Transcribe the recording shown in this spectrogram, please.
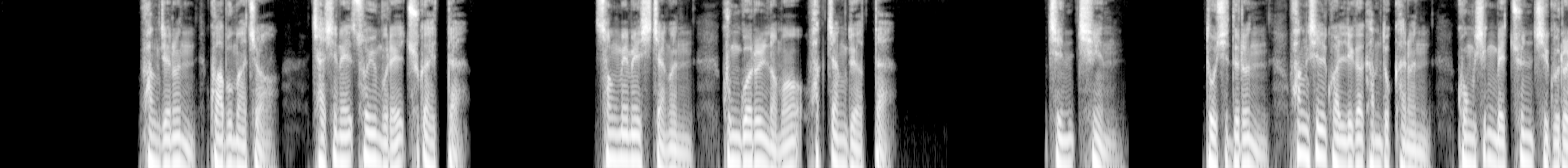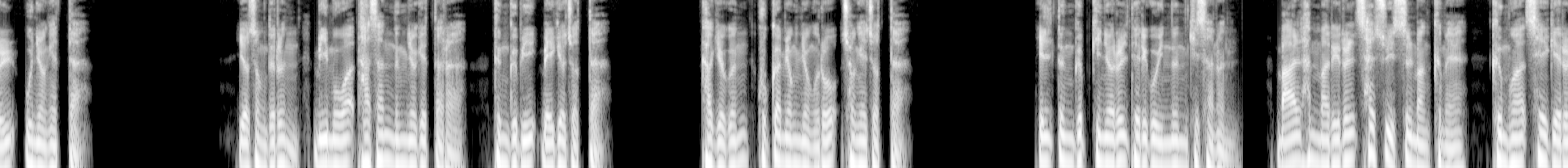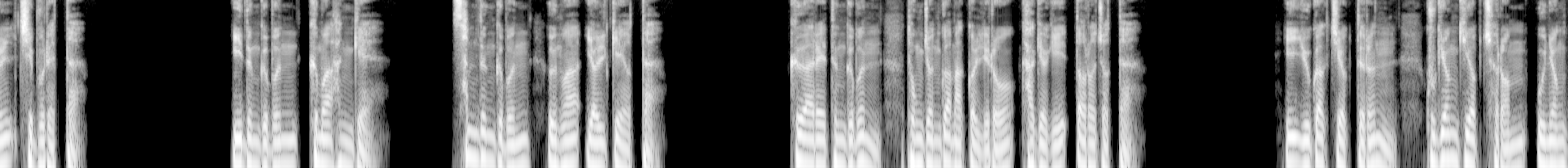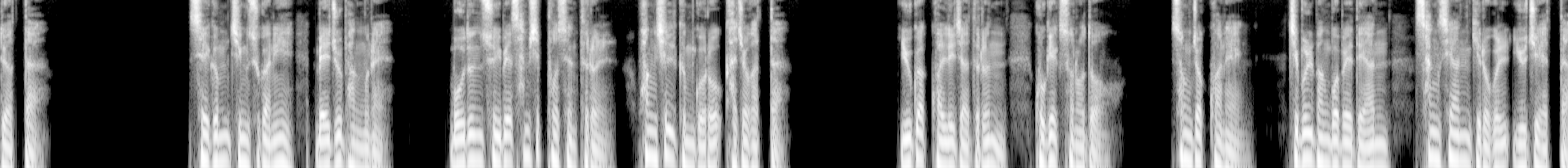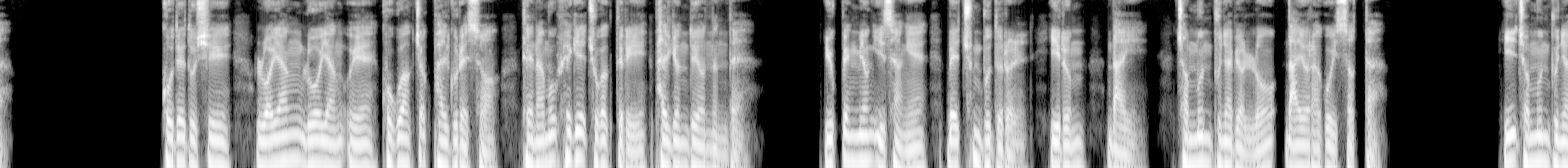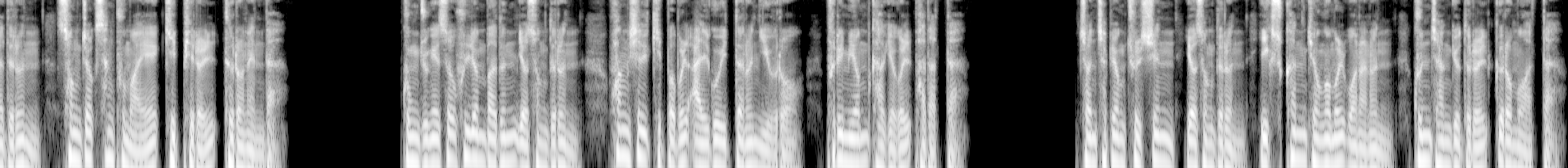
황제는 과부마저 자신의 소유물에 추가했다. 성매매 시장은 궁궐을 넘어 확장되었다. 진친 도시들은 황실 관리가 감독하는 공식 매춘 지구를 운영했다. 여성들은 미모와 다산 능력에 따라 등급이 매겨졌다. 가격은 국가명령으로 정해졌다. 1등급 기녀를 데리고 있는 기사는 말 한 마리를 살 수 있을 만큼의 금화 3개를 지불했다. 2등급은 금화 1개, 3등급은 은화 10개였다. 그 아래 등급은 동전과 막걸리로 가격이 떨어졌다. 이 유곽 지역들은 국영 기업처럼 운영되었다. 세금 징수관이 매주 방문해 모든 수입의 30%를 황실 금고로 가져갔다. 유곽 관리자들은 고객 선호도, 성적 관행, 지불 방법에 대한 상세한 기록을 유지했다. 고대 도시 로양 루어양의 고고학적 발굴에서 대나무 회계 조각들이 발견되었는데 600명 이상의 매춘부들을 이름, 나이, 전문 분야별로 나열하고 있었다. 이 전문 분야들은 성적 상품화의 깊이를 드러낸다. 궁중에서 훈련받은 여성들은 황실 기법을 알고 있다는 이유로 프리미엄 가격을 받았다. 전차병 출신 여성들은 익숙한 경험을 원하는 군 장교들을 끌어모았다.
